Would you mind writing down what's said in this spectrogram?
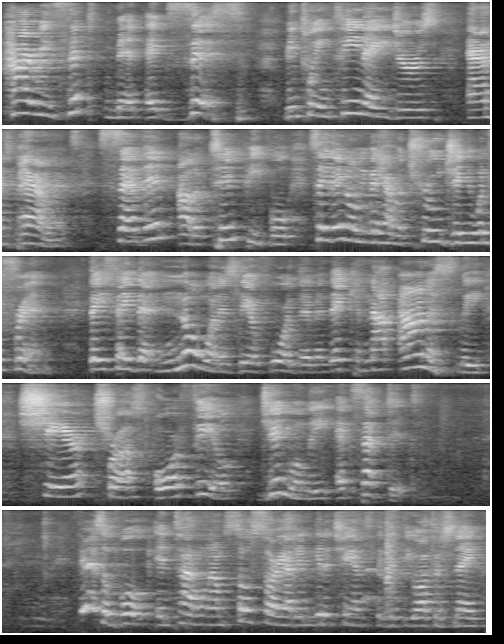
High resentment exists between teenagers and parents. Seven out of ten people say they don't even have a true, genuine friend. They say that no one is there for them and they cannot honestly share, trust, or feel genuinely accepted. There's a book entitled, I'm so sorry I didn't get a chance to get the author's name,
